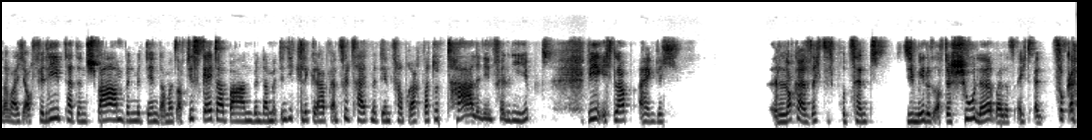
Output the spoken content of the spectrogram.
da war ich auch verliebt, hatte einen Schwarm, bin mit denen damals auf die Skaterbahn, bin damit in die Clique, habe ganz viel Zeit mit denen verbracht, war total in ihn verliebt. Wie, ich glaube, eigentlich locker 60 Prozent die Mädels auf der Schule, weil das echt ein Zucker,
